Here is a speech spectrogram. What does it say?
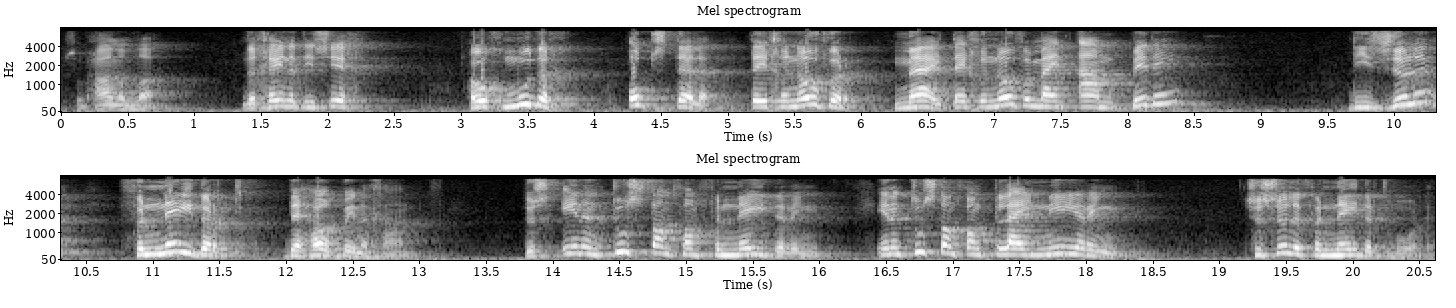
Subhanallah. Degene die zich hoogmoedig opstellen tegenover mij, tegenover mijn aanbidding, die zullen vernederd de hel binnengaan. Dus in een toestand van vernedering, in een toestand van kleinering. Ze zullen vernederd worden.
